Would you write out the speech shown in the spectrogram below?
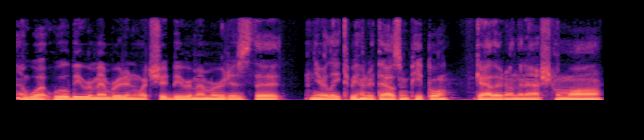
what will be remembered and what should be remembered is the nearly 300,000 people gathered on the National Mall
